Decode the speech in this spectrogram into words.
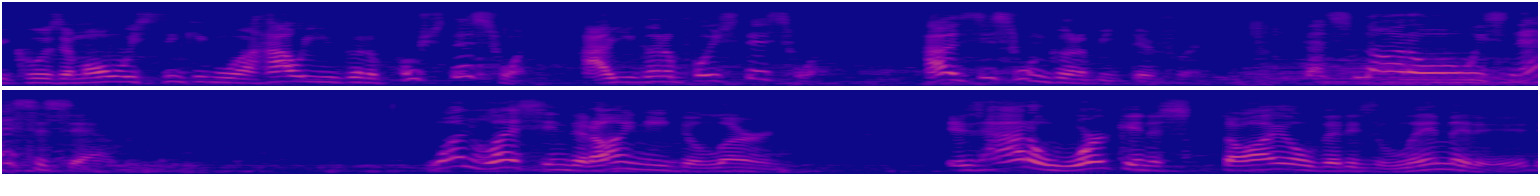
because I'm always thinking, well, how are you going to push this one? How are you going to push this one? How is this one going to be different? That's not always necessary. One lesson that I need to learn is how to work in a style that is limited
